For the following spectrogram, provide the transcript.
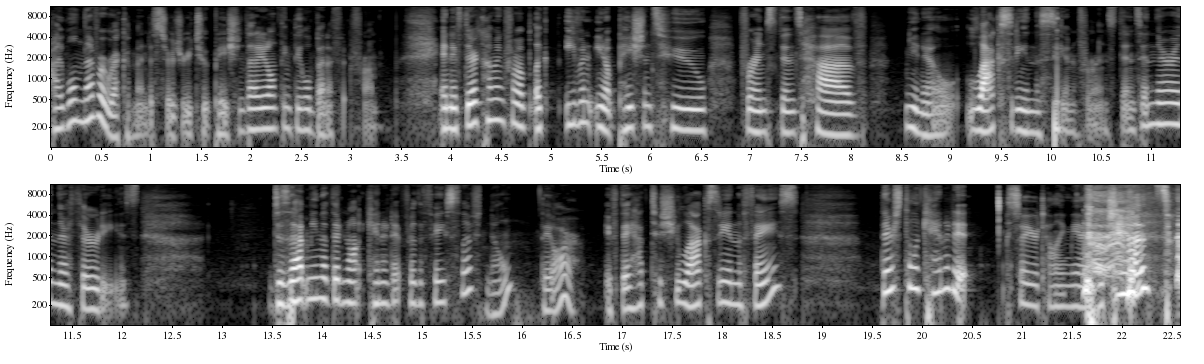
I will never recommend a surgery to a patient that I don't think they will benefit from. And if they're coming from a, like even, you know, patients who, for instance, have, you know, laxity in the skin, for instance, and they're in their 30s, does that mean that they're not candidate for the facelift? No, they are. If they have tissue laxity in the face, they're still a candidate. So you're telling me I have a chance?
